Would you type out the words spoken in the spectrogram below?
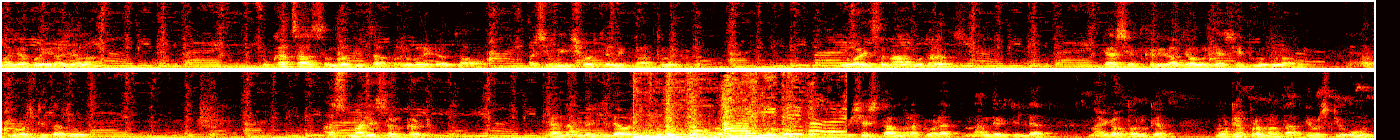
माझ्या बळीराजाला सुखाचा समृद्धीचा भरभरीटा जावा अशी मी ईश्वरचरणी प्रार्थना करतो. दिवाळी सणा अगोदरच या शेतकरी राजावर या शेतमजुरावर अतिवृष्टीचा जो आसमानी संकट ह्या नांदेड जिल्ह्यावर विशेषतः मराठवाड्यात नांदेड जिल्ह्यात नायगाव तालुक्यात मोठ्या प्रमाणात अतिवृष्टी होऊन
